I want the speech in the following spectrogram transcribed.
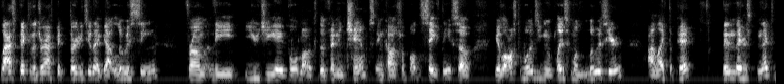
last pick of the draft, pick 32, that got Lewis Cine from the UGA Bulldogs, defending champs in college football, the safety. So you lost Woods, you can replace him with Lewis here. I like the pick. Then there's the next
